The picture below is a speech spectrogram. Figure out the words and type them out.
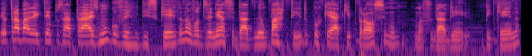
Eu trabalhei tempos atrás num governo de esquerda, não vou dizer nem a cidade nem o partido, porque é aqui próximo, uma cidade pequena,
